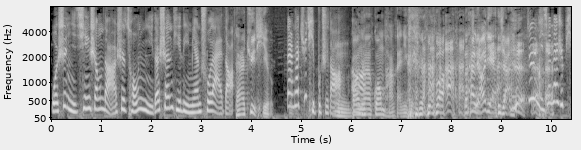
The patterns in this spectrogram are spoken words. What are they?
我是你亲生的，是从你的身体里面出来的，但是具体但是他具体不知道。嗯啊帮他光盘赶紧给 让他了解一下。就是你现在是骗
